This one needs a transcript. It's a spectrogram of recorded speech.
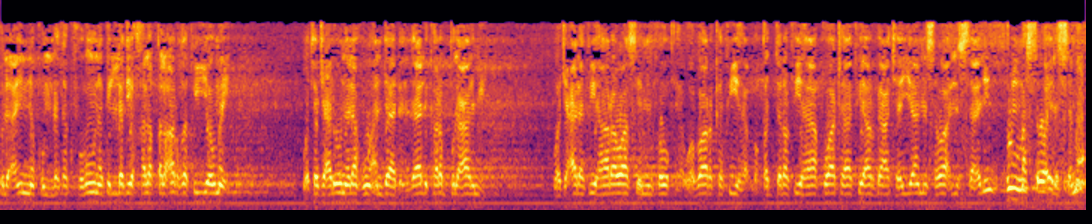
قل أئنكم لتكفرون بالذي خلق الأرض في يومين وتجعلون له أندادا ذلك رب العالمين. وجعل فيها رواسي من فوقها وبارك فيها وقدر فيها أقواتها في أربعة أيام سواء للسائلين ثم استوى إلى السماء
